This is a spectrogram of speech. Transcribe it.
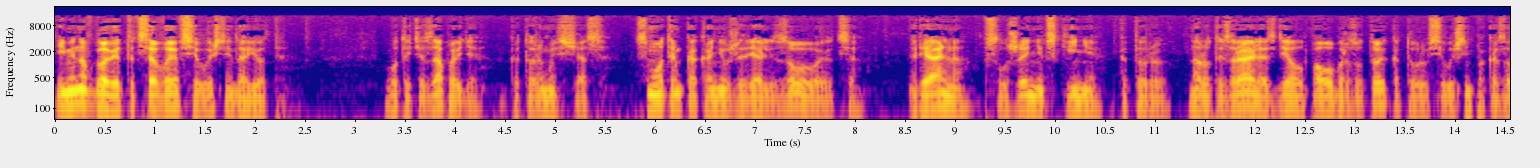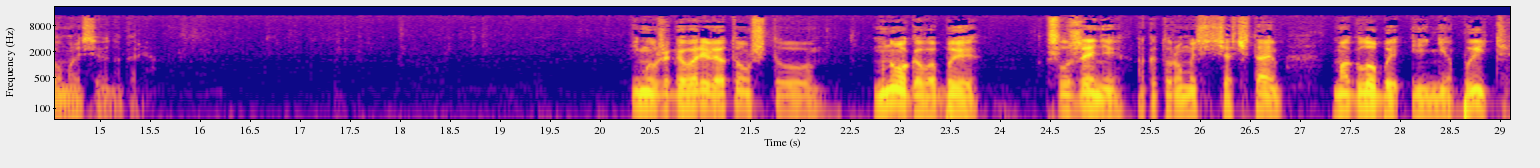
именно в главе ТЦВ Всевышний дает вот эти заповеди, которые мы сейчас смотрим, как они уже реализовываются реально в служении в скине, которую народ Израиля сделал по образу той, которую Всевышний показал Моисею на горе. И мы уже говорили о том, что многого бы в служении, о котором мы сейчас читаем, могло бы и не быть,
